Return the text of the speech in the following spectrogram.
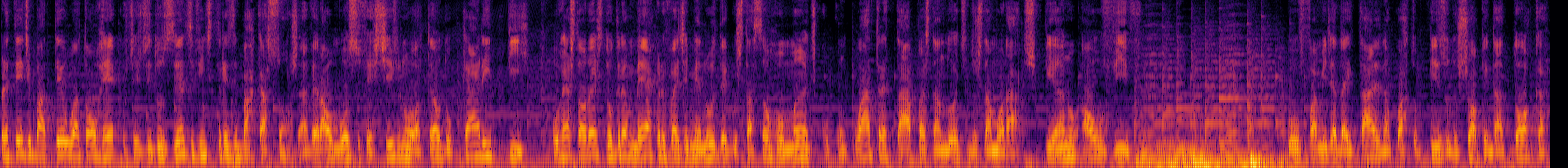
Pretende bater o atual recorde de 223 embarcações. Haverá almoço festivo no hotel do Caripi. O restaurante do Gran Mercury vai de menu degustação romântico, com quatro etapas na Noite dos Namorados, piano ao vivo. O Família da Itália, no quarto piso do shopping da Doca,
